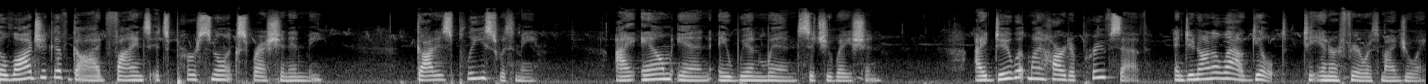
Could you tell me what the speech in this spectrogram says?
The logic of God finds its personal expression in me. God is pleased with me. I am in a win win situation. I do what my heart approves of and do not allow guilt to interfere with my joy.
